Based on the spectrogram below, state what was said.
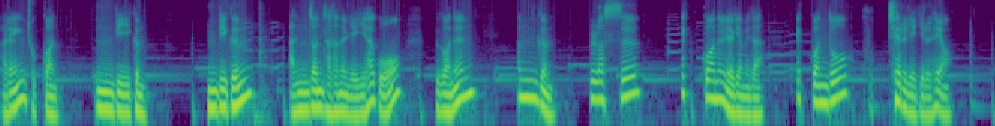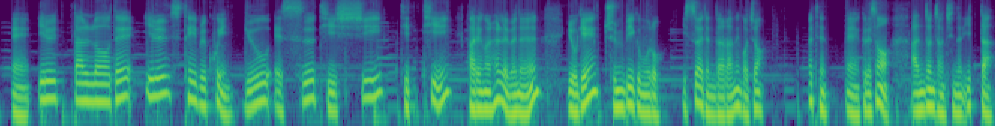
발행 조건 준비금 준비금 안전 자산을 얘기하고 그거는 현금 플러스 채권을 얘기합니다. 채권도 국채를 얘기를 해요. 네, 1달러 대 1 스테이블 코인 USDC DT 발행을 하려면은 요게 준비금으로 있어야 된다라는 거죠. 하여튼 네, 그래서 안전 장치는 있다.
